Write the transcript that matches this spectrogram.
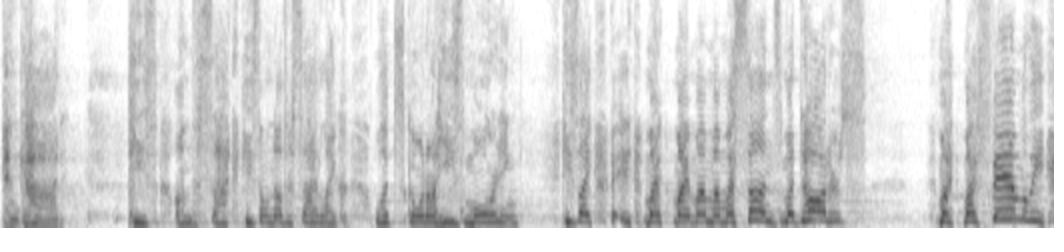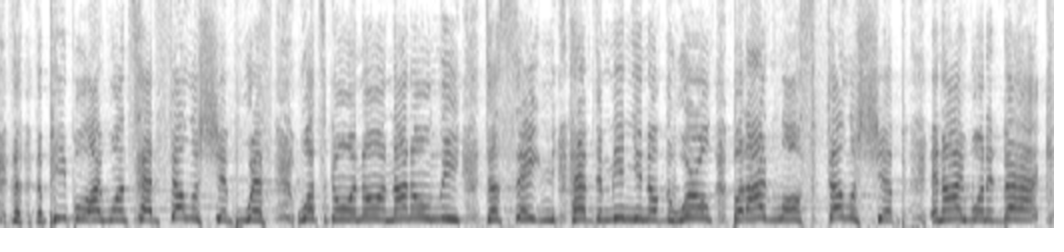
And God, He's on the side, He's on the other side, like, what's going on? He's mourning. He's like, eh, eh, my, my, my, my, my sons, my daughters, my, my family, the, the people I once had fellowship with, what's going on? Not only does Satan have dominion of the world, but I've lost fellowship and I want it back.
